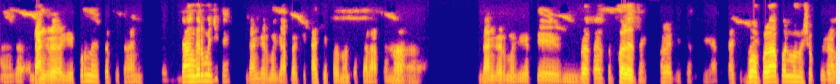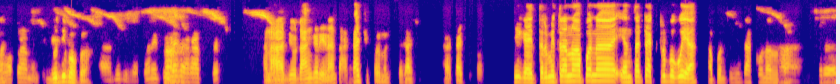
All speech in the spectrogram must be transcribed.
अं, डांगर हे पूर्ण करतो सर आम्ही. डांगर म्हणजे काय? डांगर म्हणजे आपला ते काचे फळ म्हणतात त्याला आपण डांगर म्हणजे एक ते अं, प्रकारचं फळच आहे. फळाचे सर ते आता काचे फळ. भोपळा आपण म्हणू शकतो हा, त्याला. भोपळा म्हणते. ते. दुधी भोपळा. हा, दुधी भोपळा. आणि हा. ते वेगळा राहतो सर. आणि हा जो डांगर आहे ना हा काचे फळ म्हणतात त्याला. हा काचे फळ. ठीक आहे. तर मित्रांनो आपण अं, यांचा ट्रॅक्टर बघूया. आपण तुम्ही दाखवणार होता. तर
